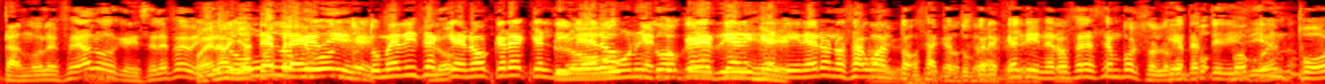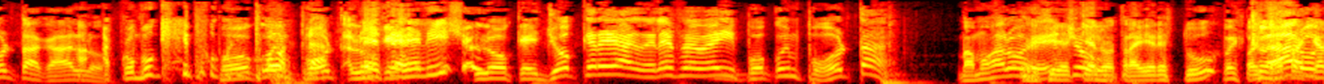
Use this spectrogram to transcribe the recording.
dándole fe a lo que dice el FBI. Bueno, yo te pregunto, dije- tú me dices lo- que no crees que el dinero, que único tú crees que que, que dije- el dinero no se aguantó, Ay, o sea, que tú crees que el dinero se desembolsó, es lo Que que te estoy poco diciendo. importa, Carlos. Ah, ¿Cómo que poco, Poco importa. Lo que, es el issue. lo que yo crea del FBI, poco importa. Vamos a los Pues si el hechos. que lo trae eres tú. Pues Pues, claro, ¿para qué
